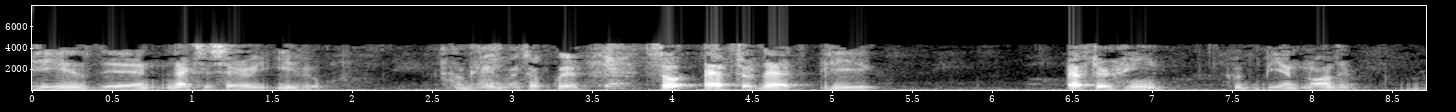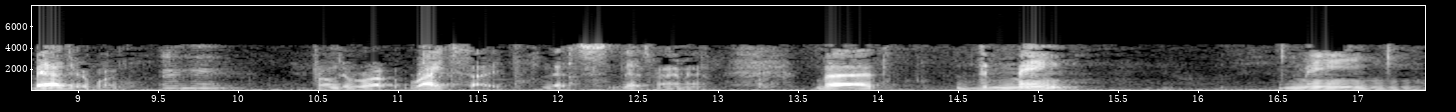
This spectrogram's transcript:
he is the necessary evil. Okay. I made myself clear. Yes. So after that, he, after him, could be another better one mm-hmm. from the right side. That's that's what I meant. But the main main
